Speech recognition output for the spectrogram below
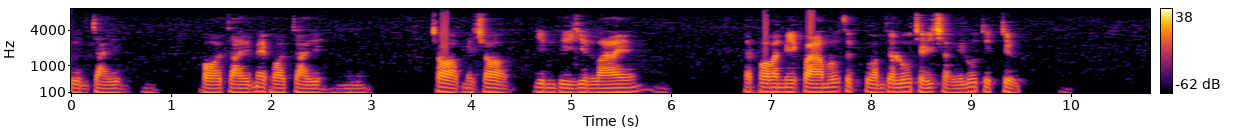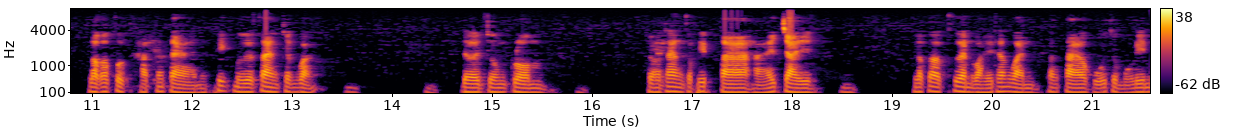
ตื่นใจ พอใจไม่พอใจ ชอบไม่ชอบ ยินดียินร้าย แต่พอมันมีความรู้สึกตัวมันจะรู้เฉยเฉยรู้จืดจืดเราก็ฝึกหัดตั้งแต่พลิกมือสร้างจังหวะเดินจงกรมจนกระทั่งกระพริบตาหายใจ แล้วก็เคลื่อนไหวทั้งวันตั้งตาหูจมูกลิ้น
